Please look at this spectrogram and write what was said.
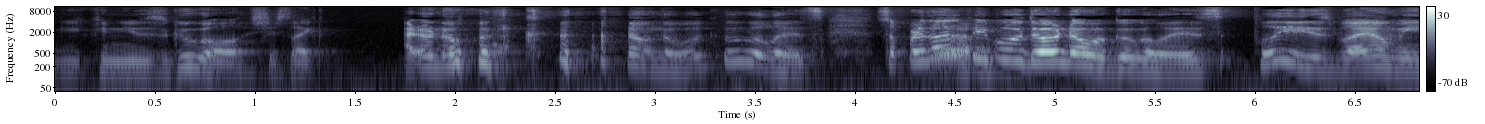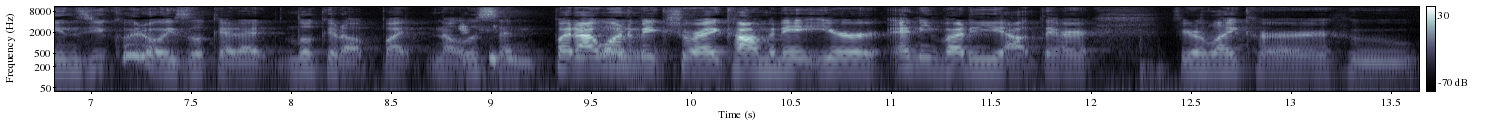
you can use Google. She's like, I don't know. What, I don't know what Google is. So for those people who don't know what Google is, please, by all means, you could always look at it, look it up. But no, listen. But I want to make sure I accommodate your anybody out there if you're like her who,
